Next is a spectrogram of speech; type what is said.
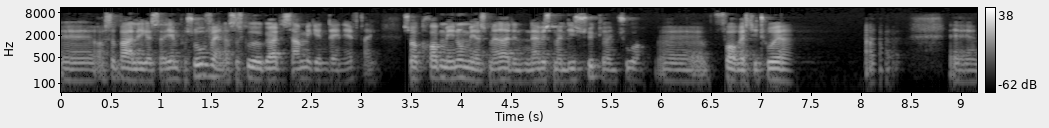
øh, og så bare ligger sig hjem på sofaen, og så skal ud og gøre det samme igen dagen efter. Ikke? Så er kroppen endnu mere smadret, end den er, hvis man lige cykler en tur øh, for at restituere. Øh,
